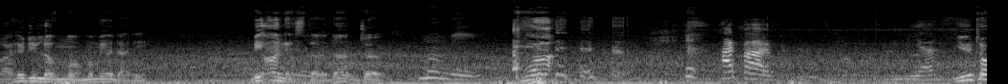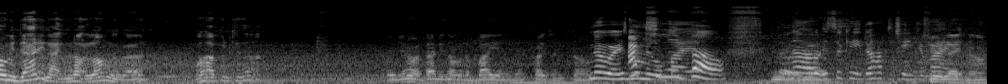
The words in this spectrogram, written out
Alright, who do you love more, mummy or daddy? Be honest though, don't joke. Mummy. What? High five. Yeah. you told me daddy like not long ago. What happened to that? Well, you know what? Daddy's not gonna buy you any presents now. No worries. Mummy will buy Actually, it. both. No, No, it's okay. You don't have to change your Too mind. late now.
